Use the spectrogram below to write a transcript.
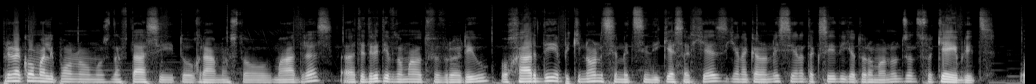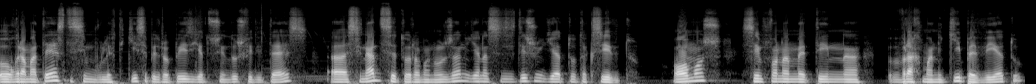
Πριν ακόμα λοιπόν όμως να φτάσει το γράμμα στο Μάντρας, την τρίτη εβδομάδα του Φεβρουαρίου, ο Χάρντι επικοινώνησε με τις Ινδικές Αρχές για να κανονίσει ένα ταξίδι για το Ραμανούτζαν στο Cambridge. Ο γραμματέας της Συμβουλευτικής Επιτροπής για τους Ινδούς Φοιτητές συνάντησε τον Ραμανούζαν για να συζητήσουν για το ταξίδι του. Όμως, σύμφωνα με την βραχμανική παιδεία του,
